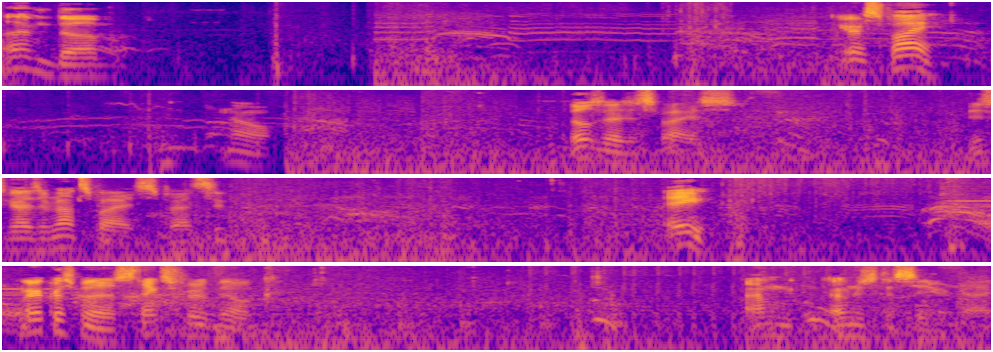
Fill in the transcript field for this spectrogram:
I'm dumb. You're a spy. No. Those guys are spies. These guys are not spies. That's a... Hey! Merry Christmas! Thanks for the milk. I'm I'm just gonna sit here and die.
